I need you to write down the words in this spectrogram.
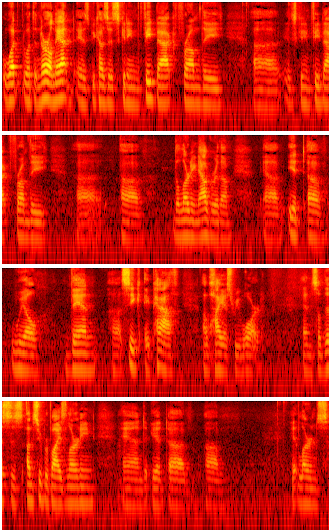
what what the neural net is because it's getting feedback from the uh, it's getting feedback from the uh, uh, the learning algorithm. it will then seek a path of highest reward. And so this is unsupervised learning, and it uh, um, it learns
